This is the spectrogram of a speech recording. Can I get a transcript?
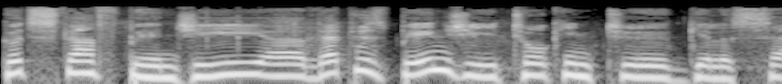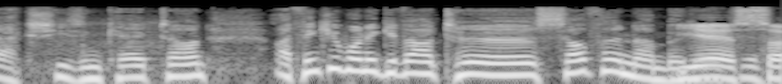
Good stuff, Benji. Uh, that was Benji talking to Gila Sacks. She's in Cape Town. I think you want to give out her cell phone number. don't Yes, you? so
